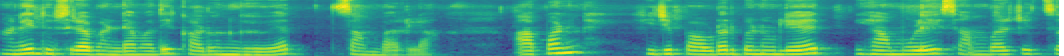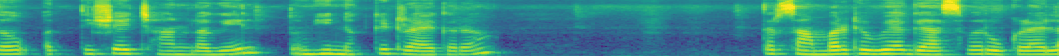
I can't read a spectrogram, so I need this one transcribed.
आणि दुसऱ्या भांड्यामध्ये काढून घेऊयात सांबारला. आपण ही जी पावडर बनवली आहेत ह्यामुळे सांबारची चव अतिशय छान लागेल. तुम्ही नक्की ट्राय करा. तर सांबार ठेवूया गॅसवर उकळायला.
